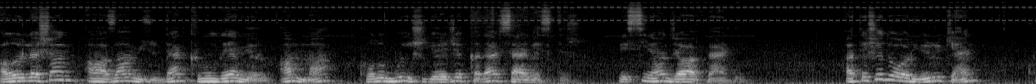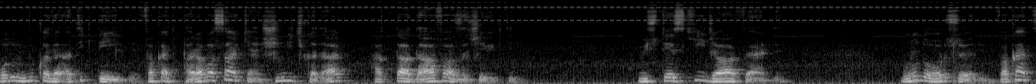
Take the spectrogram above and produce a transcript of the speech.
Ağırlaşan azam yüzünden kımıldayamıyorum ama kolum bu işi görecek kadar serbesttir. Ve Sinon cevap verdi. Ateşe doğru yürürken kolum bu kadar atik değildi. Fakat para basarken şimdiki kadar hatta daha fazla çevikti. Müsteski cevap verdi. Bunu doğru söyledin. Fakat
